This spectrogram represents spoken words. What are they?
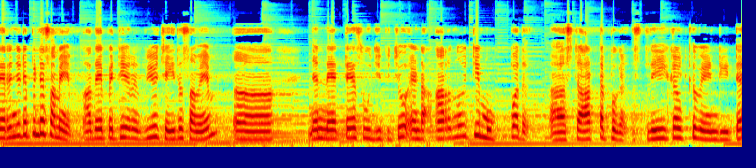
തെരഞ്ഞെടുപ്പിന്റെ സമയം അതേപ്പറ്റി റിവ്യൂ ചെയ്ത സമയം ഞാൻ നേരത്തെ സൂചിപ്പിച്ചു അറുന്നൂറ്റി മുപ്പത് സ്റ്റാർട്ടപ്പുകൾ സ്ത്രീകൾക്ക് വേണ്ടിയിട്ട്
